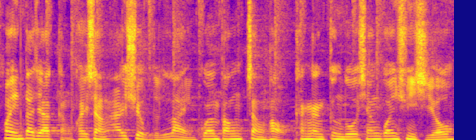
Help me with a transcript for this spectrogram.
欢迎大家赶快上 iChef 的 LINE 官方账号，看看更多相关讯息哦。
